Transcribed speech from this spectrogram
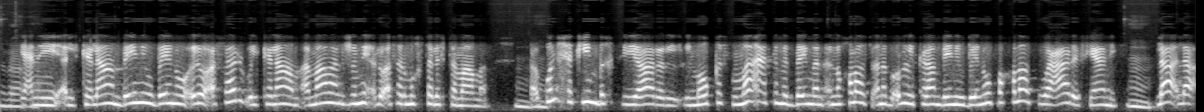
رائع. يعني الكلام بيني وبينه له أثر والكلام أمام الجميع له أثر مختلف تماما فأكون حكيم باختيار الموقف وما أعتمد دائما إنه خلاص أنا بقول الكلام بيني وبينه فخلاص هو عارف يعني مم. لا لا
